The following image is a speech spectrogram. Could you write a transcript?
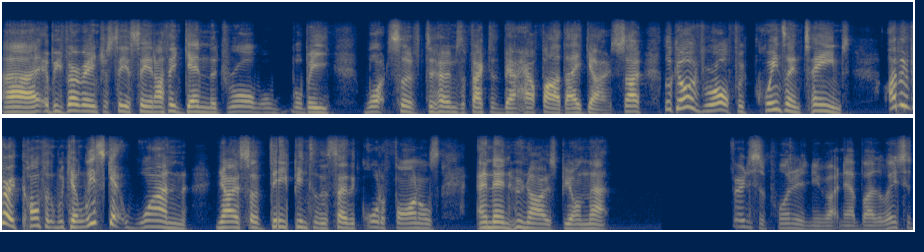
Uh, it'll be very, very interesting to see. And I think, again, the draw will, will be what sort of determines the factors about how far they go. So, look, overall, for Queensland teams, I'd be very confident we can at least get one, you know, sort of deep into the, say, the quarterfinals and then who knows beyond that. Very disappointed in you right now, by the way. So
